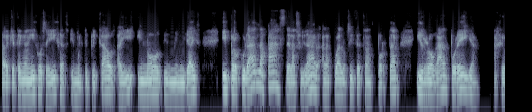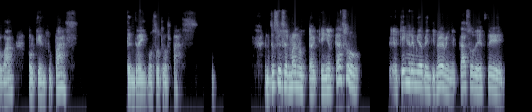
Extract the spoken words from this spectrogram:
para que tengan hijos e hijas y multiplicaos ahí y no disminuyáis y procurad la paz de la ciudad a la cual os hice transportar y rogad por ella a Jehová, porque en su paz tendréis vosotros paz. Entonces, hermanos, en el caso, aquí en Jeremías 29, en el caso de este,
